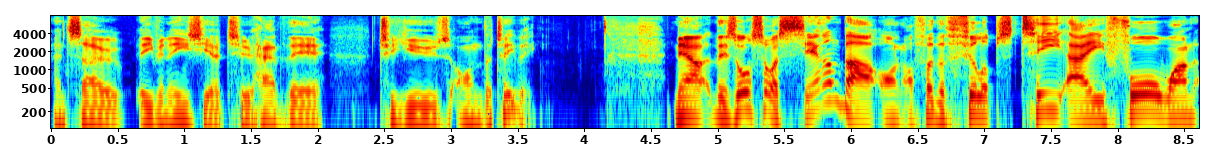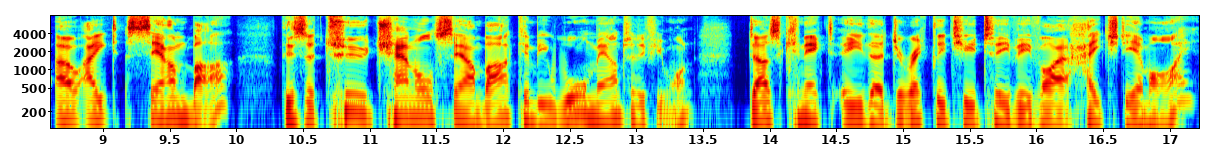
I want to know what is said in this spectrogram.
And so even easier to have there to use on the TV. Now, there's also a soundbar on offer, the Philips TA4108 soundbar. There's a two channel soundbar, can be wall mounted if you want, does connect either directly to your TV via HDMI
